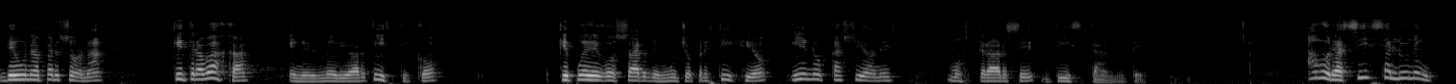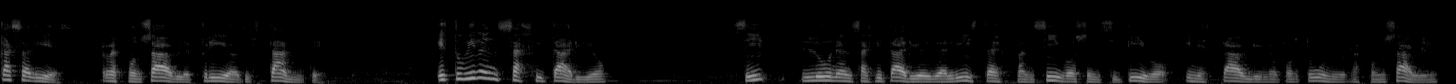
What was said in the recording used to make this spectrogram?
de una persona que trabaja en el medio artístico, que puede gozar de mucho prestigio y en ocasiones mostrarse distante. Ahora, si esa luna en casa 10, responsable, frío, distante, estuviera en Sagitario, ¿sí? Luna en Sagitario, idealista, expansivo, sensitivo, inestable, inoportuno, irresponsable,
